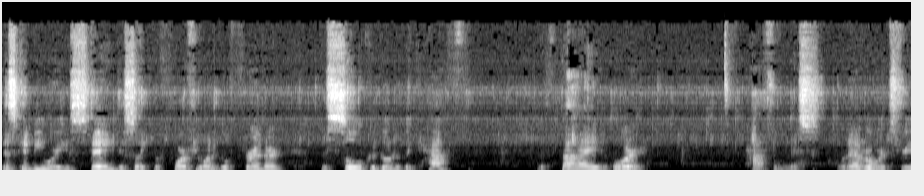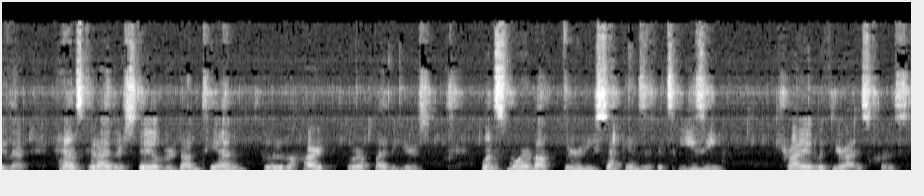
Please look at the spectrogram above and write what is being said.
This could be where you stay, just like before. If you want to go further, the sole could go to the calf, the thigh, or half lotus. Whatever works for you there. Hands could either stay over dantian, go to the heart, or up by the ears. Once more, about 30 seconds. If it's easy, try it with your eyes closed.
